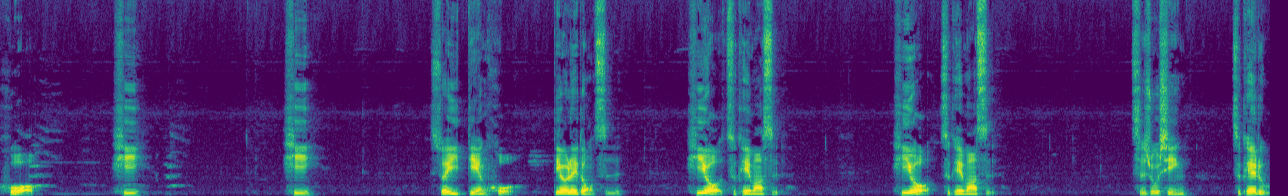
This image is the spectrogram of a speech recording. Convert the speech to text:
火、火。 he，所以点火，第二类动词，he o つけます。he o つけます。词书形，つける。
